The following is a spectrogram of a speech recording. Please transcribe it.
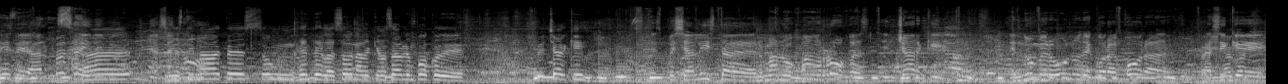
Es de alpaca y de Ah, vicuña, señor. estimado, ustedes son gente de la zona, de que nos hable un poco de, de charqui. Especialista hermano Juan Rojas en charqui, el número uno de Coracora. Así que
